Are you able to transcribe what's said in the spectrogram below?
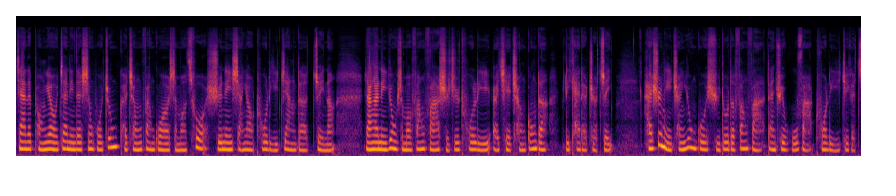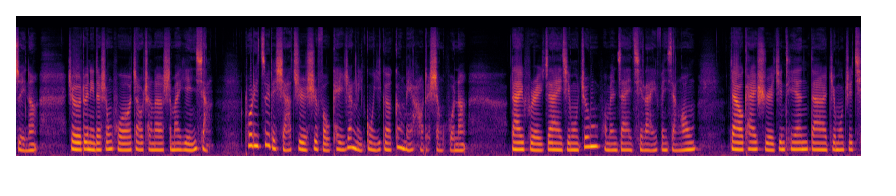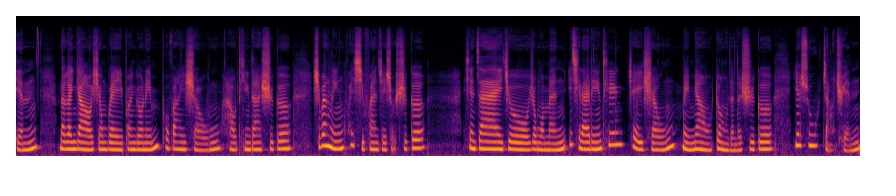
亲爱的朋友，在您的生活中，可曾犯过什么错，使你想要脱离这样的罪呢？然而，你用什么方法使之脱离，而且成功的离开了这罪？还是你曾用过许多的方法，但却无法脱离这个罪呢？这对你的生活造成了什么影响？脱离罪的辖制，是否可以让你过一个更美好的生活呢？待会儿在节目中，我们再一起来分享哦。在要开始今天的节目之前，那个要先为朋友您播放一首好听的诗歌，希望您会喜欢这首诗歌。现在就让我们一起来聆听这首美妙动人的诗歌《耶稣掌权》。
